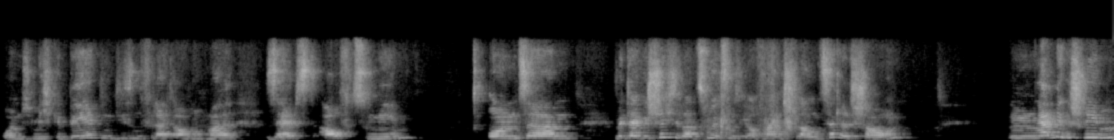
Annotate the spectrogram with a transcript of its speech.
und mich gebeten, diesen vielleicht auch nochmal selbst aufzunehmen. Und ähm, mit der Geschichte dazu, jetzt muss ich auf meinen schlauen Zettel schauen, er hat mir geschrieben,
